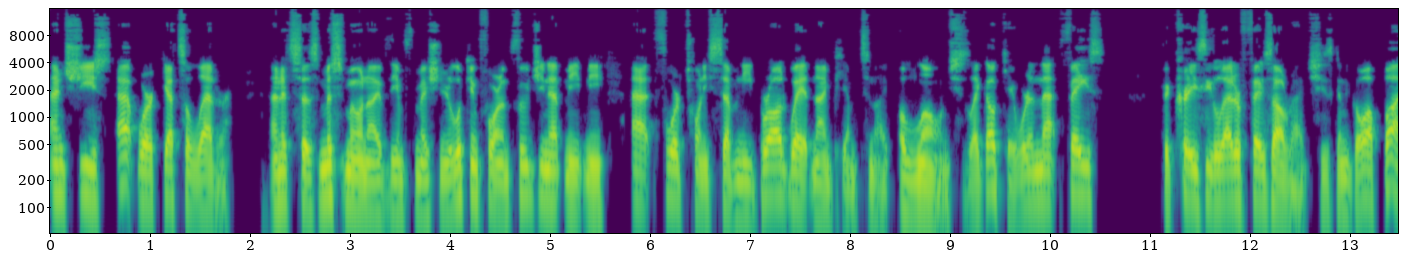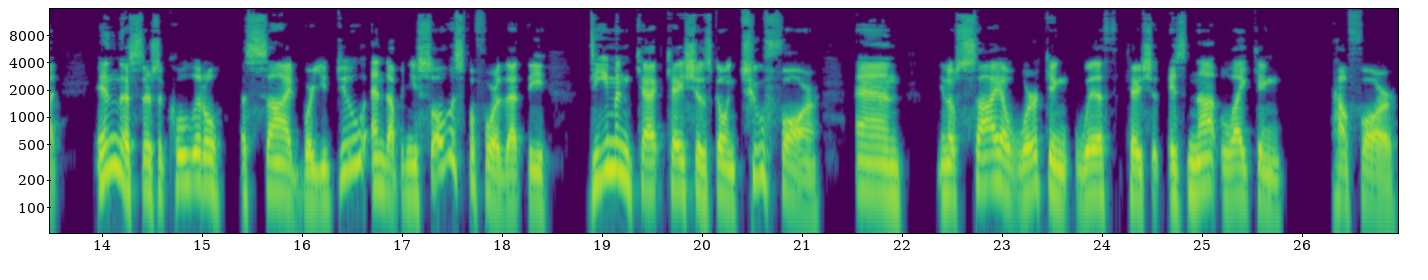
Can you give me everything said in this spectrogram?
And she's at work, gets a letter and it says, Miss Moon, I have the information you're looking for on FujiNet. Meet me at 427 E Broadway at 9 p.m. tonight alone. She's like, okay, we're in that phase, the crazy letter phase. All right, she's going to go up. But in this, there's a cool little aside where you do end up, and you saw this before, that the demon Keisha is going too far. And, you know, Saya working with Keisha is not liking how far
